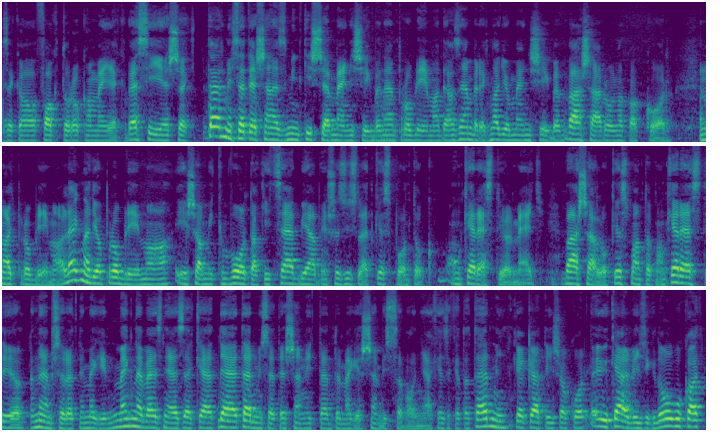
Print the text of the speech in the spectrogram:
ezek a faktorok, amelyek veszélyesek. Természetesen ez mind kisebb mennyiségben nem probléma, de az emberek nagyobb mennyiségben vásárolnak, akkor nagy probléma. A legnagyobb probléma, és amik voltak itt Szerbiában, és az üzletközpontokon keresztül megy, vásárlóközpontokon keresztül, nem szeretném megint megnevezni ezeket, de természetesen itt tömegesen visszavonják ezeket a termékeket, és akkor ők elvégzik dolgokat,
